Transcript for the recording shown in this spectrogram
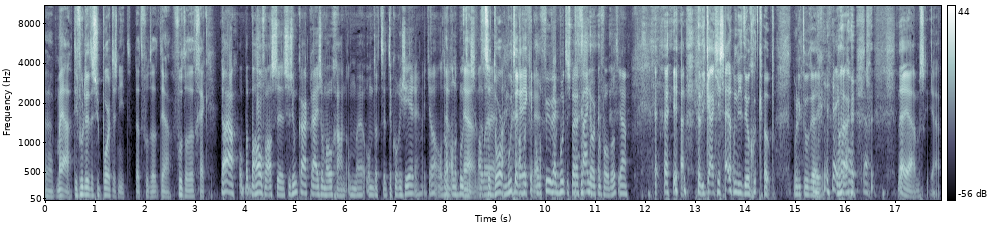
Uh, maar ja, die voelen de supporters niet. Dat voelt, dat, ja, voelt altijd gek. Nou ja, op, behalve als de seizoenkaartprijzen omhoog gaan om, uh, om dat te corrigeren. Weet je wel? Alle, alle boetes. Ja, alle, ze door moeten rekenen. Alle vuurwerkboetes bij Feyenoord bijvoorbeeld, ja. ja. Die kaartjes zijn nog niet heel goedkoop, moet ik toegeven. nee, maar, ja. nee, ja, misschien, ja.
